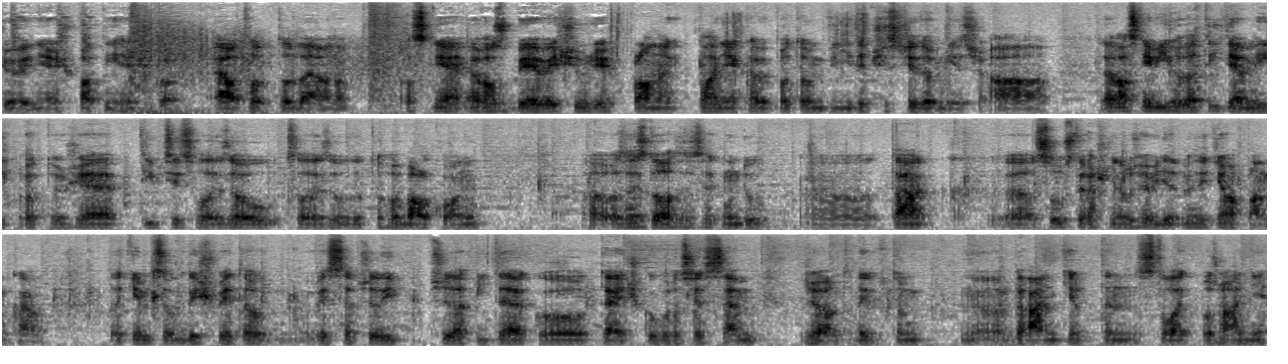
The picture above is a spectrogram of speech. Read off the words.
Je špatný hečko. Jo, to, tohle ano. Vlastně rozbije většinu těch planek, planěk a vy potom vidíte čistě dovnitř. A to je vlastně výhoda té temný, protože týpci, co lezou, co lezou do toho balkónu, uh, ze zdola za sekundu, uh, tak uh, jsou strašně dobře vidět mezi těma plankama. Zatímco když vy, to, vy se přilepíte jako T prostě sem, že vám tady v tom brání ten stolek pořádně,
